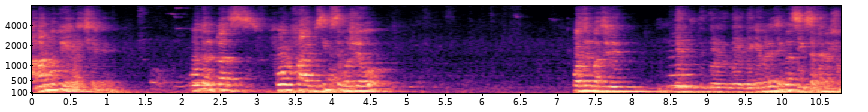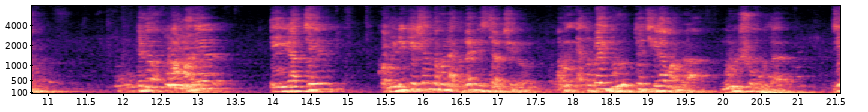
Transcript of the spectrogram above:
আমার মতোই একটি ছেলে। ও তো ক্লাস ফোর ফাইভ সিক্সে বসেও পথের দেখে ফেলেছে ক্লাস থাকার সময়। কিন্তু আমাদের এই রাজ্যের কমিউনিকেশন তখন এতটাই ডিস্টার্ব ছিল এবং এতটাই দূরত্বে ছিলাম আমরা, মূল সভ্যতার যে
